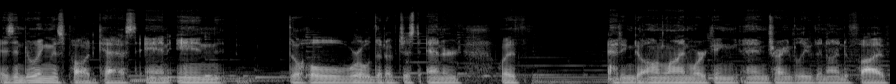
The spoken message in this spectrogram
is in doing this podcast and in the whole world that I've just entered with heading to online working and trying to leave the nine to five.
